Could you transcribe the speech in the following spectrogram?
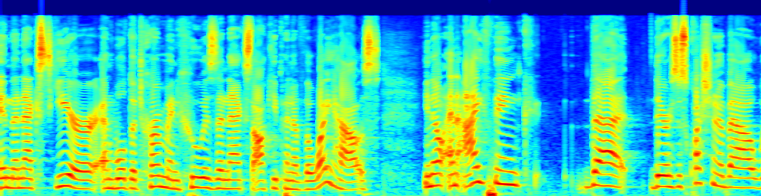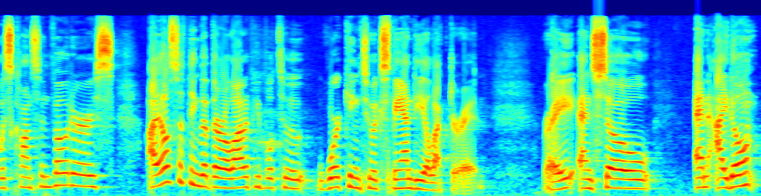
in the next year and will determine who is the next occupant of the White House. You know, and I think that there's this question about Wisconsin voters. I also think that there are a lot of people to working to expand the electorate, right? And so, and I don't,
